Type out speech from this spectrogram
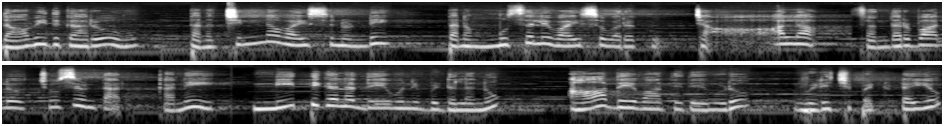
దావీదు గారు తన చిన్న వయసు నుండి తన ముసలి వయసు వరకు చాలా సందర్భాలు చూసి ఉంటారు. కానీ నీతిగల దేవుని బిడ్డలను ఆ దేవాతి దేవుడు విడిచిపెట్టుటయు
